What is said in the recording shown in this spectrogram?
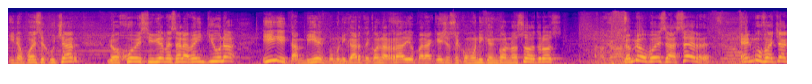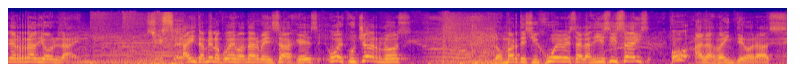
y nos podés escuchar los jueves y viernes a las 21 y también comunicarte con la radio para que ellos se comuniquen con nosotros. Lo mismo podés hacer en Mufachaque Radio Online. Ahí también nos podés mandar mensajes o escucharnos los martes y jueves a las 16 o a las 20 horas.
